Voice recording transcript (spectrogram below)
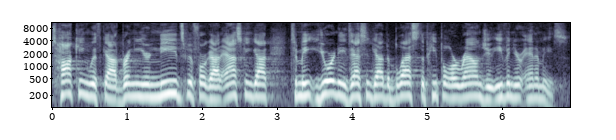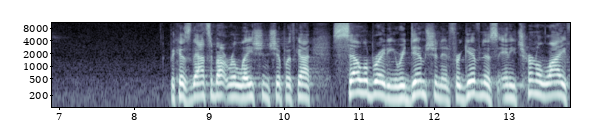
talking with God, bringing your needs before God, asking God to meet your needs, asking God to bless the people around you, even your enemies. Because that's about relationship with God. Celebrating redemption and forgiveness and eternal life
